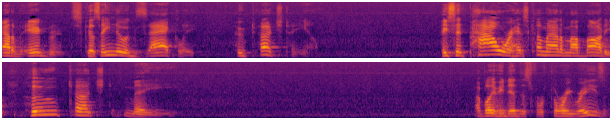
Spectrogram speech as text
out of ignorance because he knew exactly who touched him. He said, Power has come out of my body. Who touched me? I believe he did this for three reasons.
